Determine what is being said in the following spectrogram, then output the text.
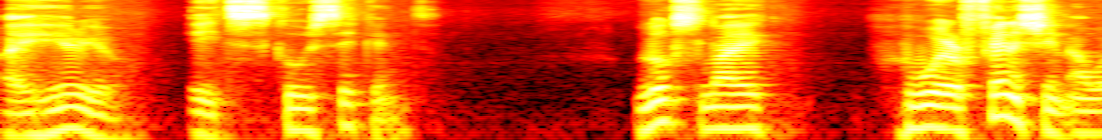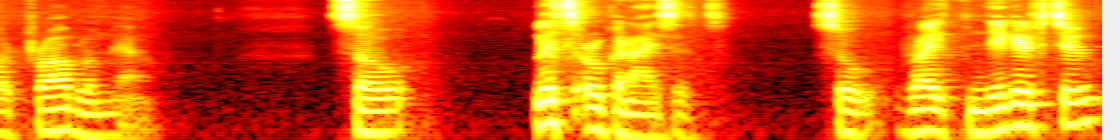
I hear you. It's cosecant. Looks like we're finishing our problem now. So Let's organize it. So write negative 2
